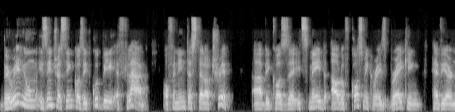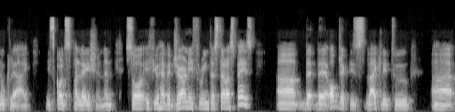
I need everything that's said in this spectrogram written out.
Beryllium is interesting because it could be a flag of an interstellar trip uh, because uh, it's made out of cosmic rays breaking heavier nuclei. It's called spallation. And so if you have a journey through interstellar space, uh, the, the object is likely to uh,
